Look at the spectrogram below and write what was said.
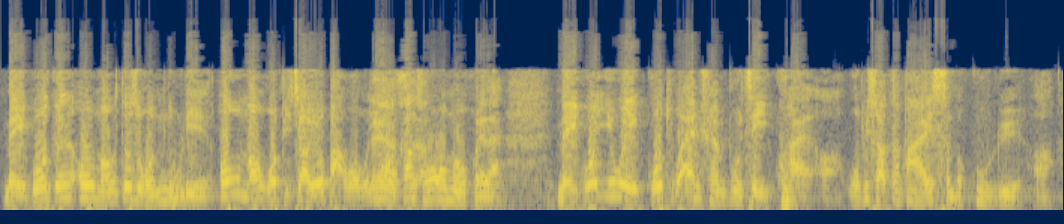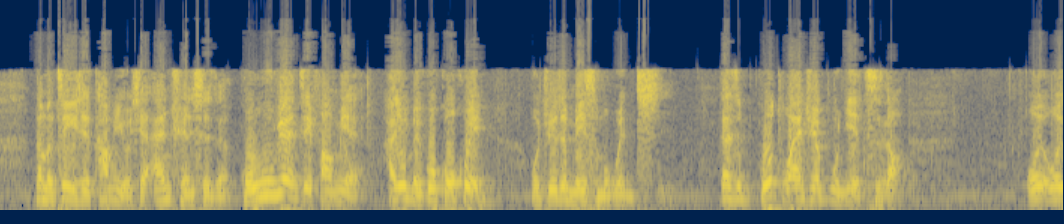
美国跟欧盟都是我们努力。欧盟我比较有把握，因为我刚从欧盟回来。美国因为国土安全部这一块啊，我不晓得他还有什么顾虑啊。那么这些他们有些安全性的，国务院这方面还有美国国会，我觉得没什么问题。但是国土安全部你也知道，我我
